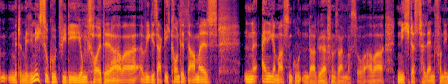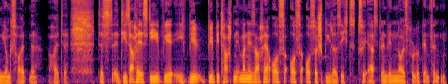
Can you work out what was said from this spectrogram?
Mittelmäßig nicht so gut wie die Jungs heute, aber wie gesagt, ich konnte damals einen einigermaßen guten Dart werfen, sagen wir so, aber nicht das Talent von den Jungs heute. heute. Das, die Sache ist die, wir, wir, wir betrachten immer eine Sache aus, aus, aus der Spielersicht zuerst, wenn wir ein neues Produkt empfinden.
